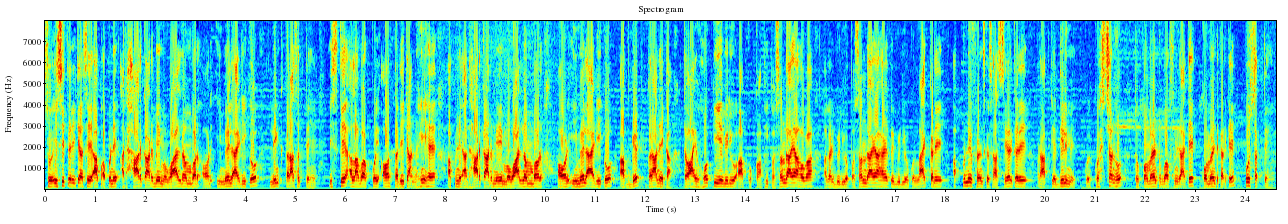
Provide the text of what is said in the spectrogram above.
सो इसी तरीके से आप अपने आधार कार्ड में मोबाइल नंबर और ईमेल आईडी को लिंक करा सकते हैं। इसके अलावा कोई और तरीका नहीं है अपने आधार कार्ड में मोबाइल नंबर और ईमेल आईडी को अपडेट कराने का। तो आई होप कि ये वीडियो आपको काफ़ी पसंद आया होगा। अगर वीडियो पसंद आया है तो वीडियो को लाइक करें, अपने फ्रेंड्स के साथ शेयर करें और आपके दिल में कोई क्वेश्चन हो तो कॉमेंट बॉक्स में जाके कॉमेंट करके पूछ सकते हैं।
